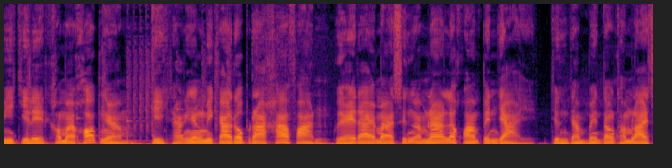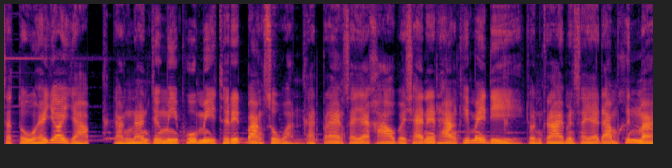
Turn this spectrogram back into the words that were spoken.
มีกิเลสเข้ามาครอบงำ อีกทั้งยังมีการรบราฆ่าฟัน เพื่อให้ได้มาซึ่งอำนาจและความเป็นใหญ่ จึงจำเป็นต้องทำลายศัตรูให้ย่อยยับ ดังนั้นจึงมีผู้มีอิทธิฤทธิ์บางส่วนดัดแปลงสายขาวไปใช้ในทางที่ไม่ดี จนกลายเป็นสายดำขึ้นมา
